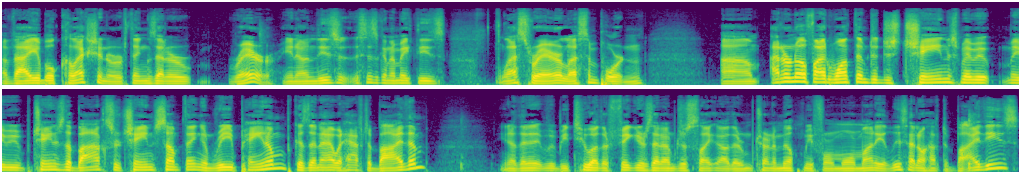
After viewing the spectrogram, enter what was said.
a valuable collection or things that are rare. You know, and these this is going to make these less rare, less important. Um, I don't know if I'd want them to just change, maybe maybe change the box or change something and repaint them because then I would have to buy them. You know, then it would be two other figures that I'm just like, oh, they're trying to milk me for more money. At least I don't have to buy these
